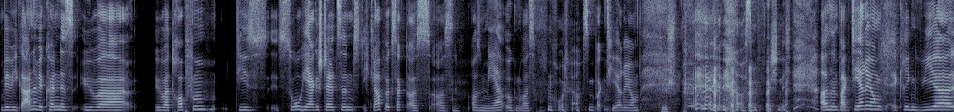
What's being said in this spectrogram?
wir Veganer, wir können das über, über Tropfen, die so hergestellt sind, ich glaube, wie gesagt, aus, aus, aus dem Meer irgendwas oder aus dem Bakterium, Fisch. aus dem Fisch nicht. Aus dem Bakterium kriegen wir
